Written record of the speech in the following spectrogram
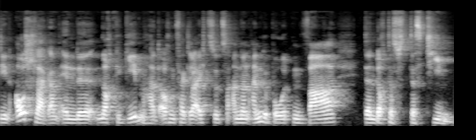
den Ausschlag am Ende noch gegeben hat, auch im Vergleich zu, zu anderen Angeboten, war dann doch das, das Team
